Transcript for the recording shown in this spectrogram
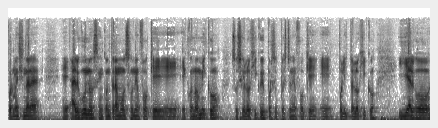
por mencionar eh, algunos encontramos un enfoque eh, económico, sociológico y por supuesto un enfoque politológico. Y algo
